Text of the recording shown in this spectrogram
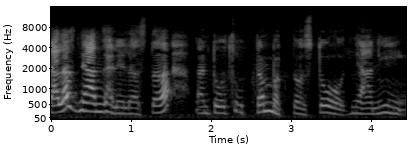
त्यालाच ज्ञान झालेलं असतं आणि तोच उत्तम भक्त असतो ज्ञानी.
